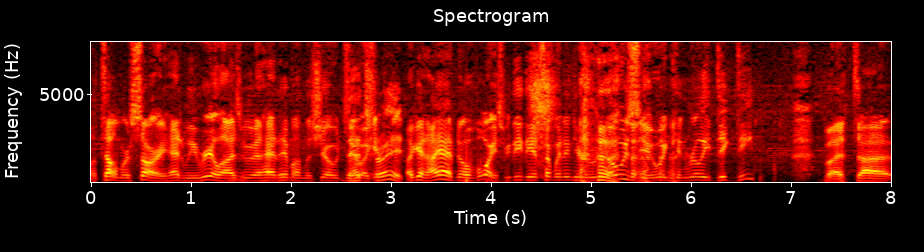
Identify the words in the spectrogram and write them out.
I'll tell him we're sorry. Had we realized, we would have had him on the show too. That's again, right. Again, I have no voice. We need to get someone in here who knows you and can really dig deep. But uh,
